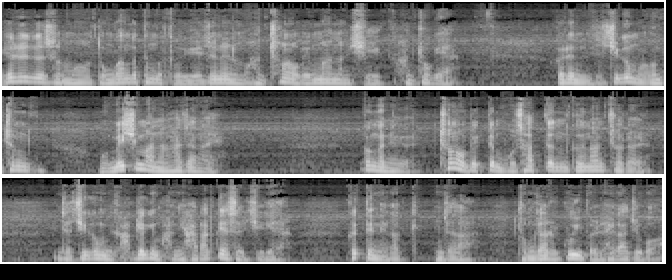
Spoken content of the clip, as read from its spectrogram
예를 들어서 뭐 동관 같은 것도 예전에는 뭐 한 1,500만 원씩 한 촉에 그랬는데 지금은 엄청 뭐 몇십만 원 하잖아요. 그러니까 내가 1,500대 못 샀던 그 난초를 이제 지금 가격이 많이 하락됐을 적에 그때 내가 이제 종자를 구입을 해가지고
